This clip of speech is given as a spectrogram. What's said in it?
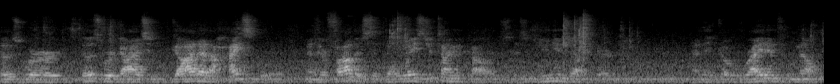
Those were those were guys who got out of high school and their father said, "Don't waste your time in college. There's a union job there," and they go right into the mills.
